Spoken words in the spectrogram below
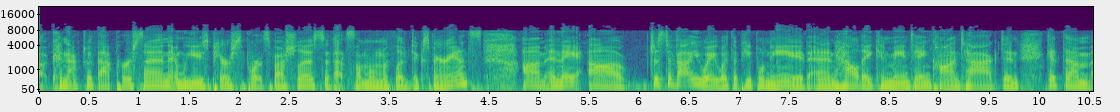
uh, connect with that person, and we use peer support specialists, so that's someone with lived experience, um, and they. Uh, just evaluate what the people need and how they can maintain contact and get them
